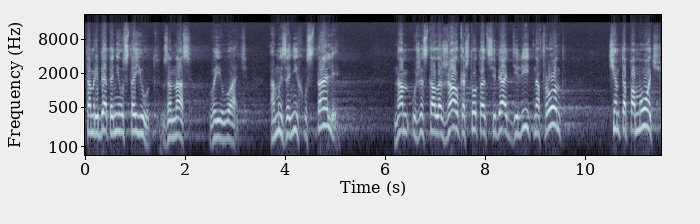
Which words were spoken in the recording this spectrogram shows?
Там ребята не устают за нас воевать, а мы за них устали. Нам уже стало жалко что-то от себя отделить на фронт, чем-то помочь,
